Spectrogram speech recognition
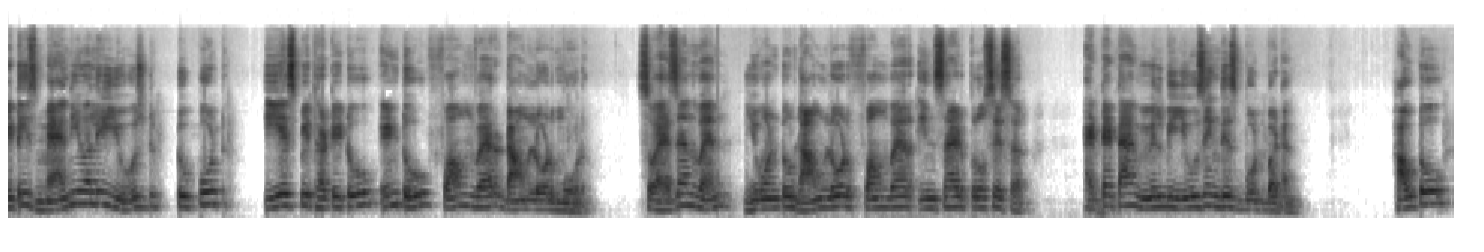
It is manually used to put ESP32 into firmware download mode. So as and when you want to download firmware inside processor, at that time we will be using this boot button. How to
